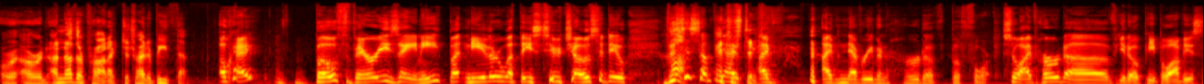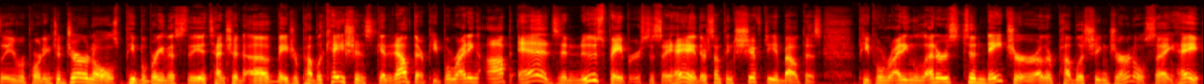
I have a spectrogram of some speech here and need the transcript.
or, or another product to try to beat them. Okay, both very zany, but neither what these two chose to do. This huh, is something I've, I've I've never even heard of before. So I've heard of, you know, people obviously reporting to journals, people bring this to the attention of major publications to get it out there, people writing op eds in newspapers to say, hey, there's something shifty about this, people writing letters to Nature or other publishing journals saying, hey,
